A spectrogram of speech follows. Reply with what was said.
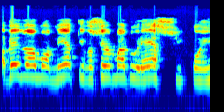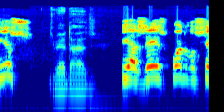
às vezes não é o momento e você amadurece com isso. Verdade. E às vezes, quando você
